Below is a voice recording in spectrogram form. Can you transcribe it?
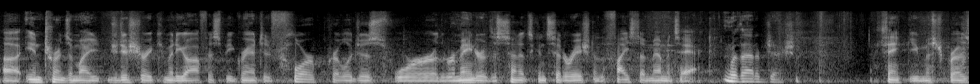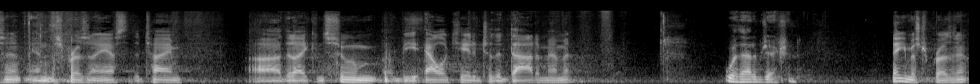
uh, interns in my Judiciary Committee office, be granted floor privileges for the remainder of the Senate's consideration of the FISA Amendments Act. Without objection. Thank you, Mr. President. And, Mr. President, I ask that the time uh, that I consume be allocated to the Dodd Amendment. Without objection. Thank you, Mr. President.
